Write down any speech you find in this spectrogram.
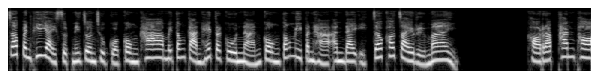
เจ้าเป็นพี่ใหญ่สุดในจวนฉูกัวกงข้าไม่ต้องการให้ตระกูลหนานกงต้องมีปัญหาอันใดอีกเจ้าเข้าใจหรือไม่ ขอรับท่านพ่อ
